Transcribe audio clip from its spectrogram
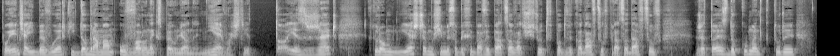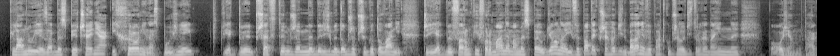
pojęcia IBWR-ki, dobra, mam ów warunek spełniony. Nie, właśnie to jest rzecz, którą jeszcze musimy sobie chyba wypracować wśród podwykonawców, pracodawców, że to jest dokument, który planuje zabezpieczenia i chroni nas później jakby przed tym, że my byliśmy dobrze przygotowani, czyli jakby warunki formalne mamy spełnione i wypadek przechodzi, badanie wypadku przechodzi trochę na inny poziom, tak?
